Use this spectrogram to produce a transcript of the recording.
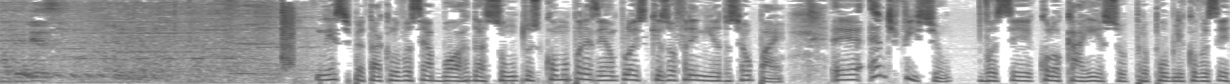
Uma beleza. Nesse espetáculo você aborda assuntos como, por exemplo, a esquizofrenia do seu pai. É, é difícil você colocar isso para o público, você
